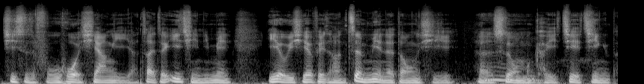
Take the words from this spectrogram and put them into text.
其实福祸相依啊，在这个疫情里面也有一些非常正面的东西，呃，是我们可以借鉴的，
